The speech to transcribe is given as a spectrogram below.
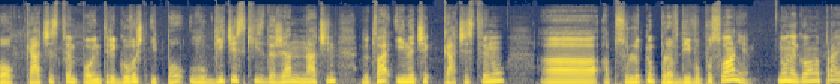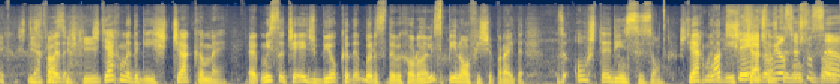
по-качествен, по-интригуващ и по-логически издържан начин до това иначе качествено, а, абсолютно правдиво послание. Но не го направиха. Щяхме, всички... да, щяхме да ги изчакаме. Е, мисля, че HBO къде бързате, бе хора, нали спин-офи ще правите? За още един сезон. Щяхме да ги изчакаме. HBO също са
